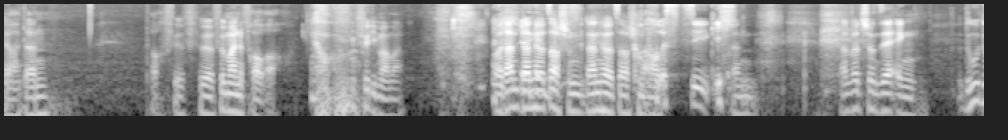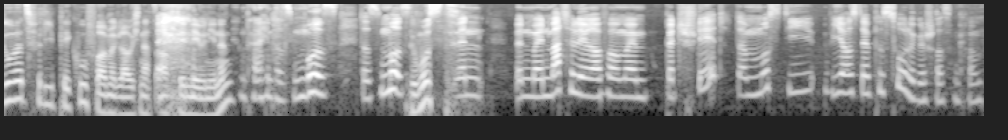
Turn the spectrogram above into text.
Ja, dann doch, für, für, für meine Frau auch. für die Mama. Aber dann, dann hört es auch schon, dann hört's auch schon auf. Großzügig. Dann, dann wird es schon sehr eng. Du, du würdest für die PQ-Formel, glaube ich, nachts aufstehen, Leonie, ne? Nein, das muss. Das muss. Du musst. Wenn, wenn mein Mathelehrer vor meinem Bett steht, dann muss die wie aus der Pistole geschossen kommen.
